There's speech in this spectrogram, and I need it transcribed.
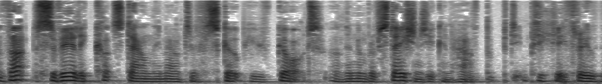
that severely cuts down the amount of scope you've got and the number of stations you can have, particularly through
